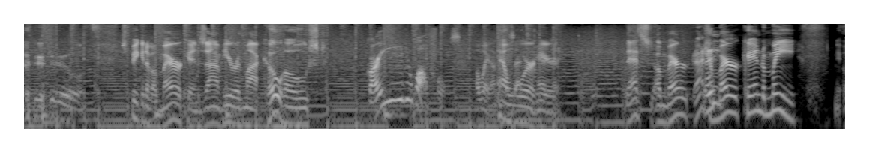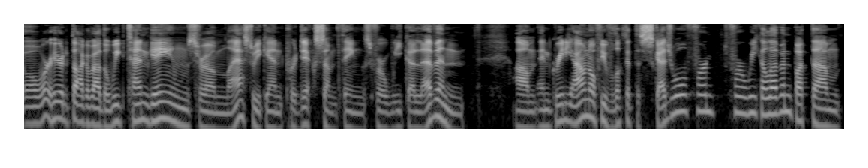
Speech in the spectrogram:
Speaking of Americans, I'm here with my co host, Grady Waffles. Oh, wait, I'm and we're here. That's Amer- That's American to me. Well, we're here to talk about the Week 10 games from last weekend, predict some things for Week 11. Um, and Greedy, I don't know if you've looked at the schedule for for Week 11, but um,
